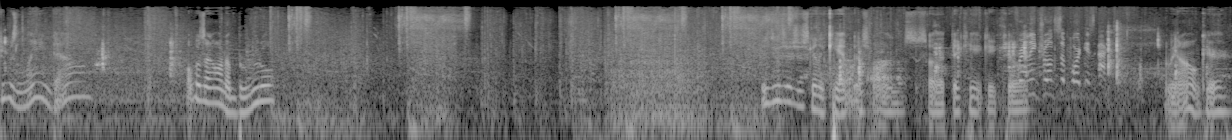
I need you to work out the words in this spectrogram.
She was laying down. What was I on a brutal? These dudes are just gonna camp this one so that they can't get killed. Friendly drone support is active. I mean, I don't care.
